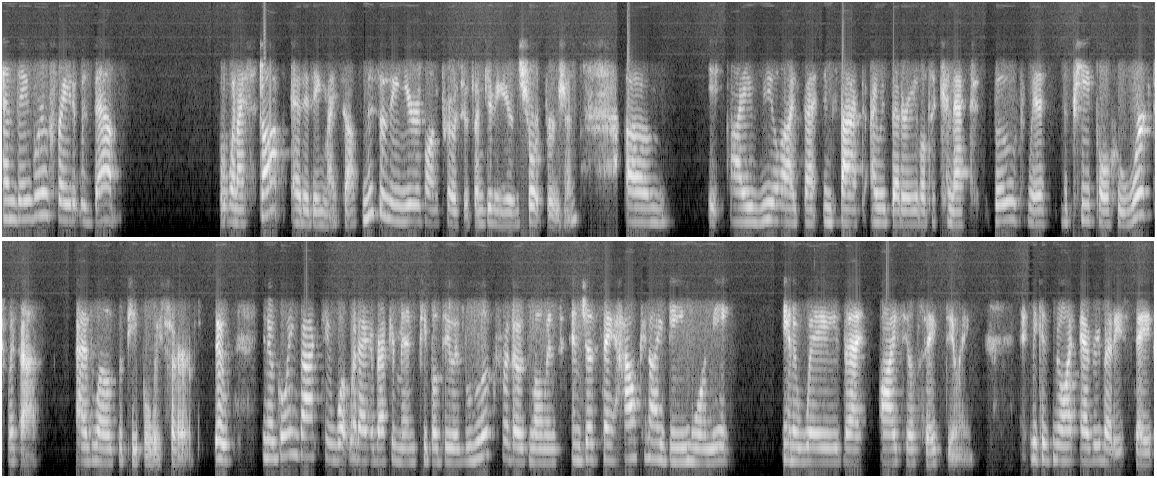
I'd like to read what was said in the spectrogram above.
and they were afraid it was them. But when I stopped editing myself, and this is a years long process, I'm giving you the short version, um, it, I realized that in fact I was better able to connect both with the people who worked with us as well as the people we served. So, you know, going back to what would I recommend people do is look for those moments and just say, how can I be more me in a way that I feel safe doing? Because not everybody's safe,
